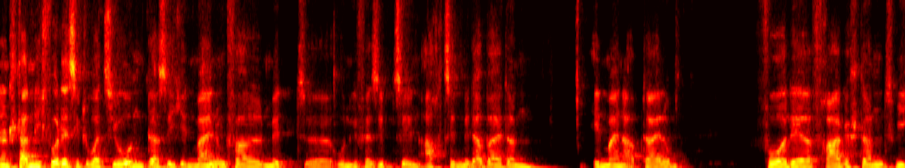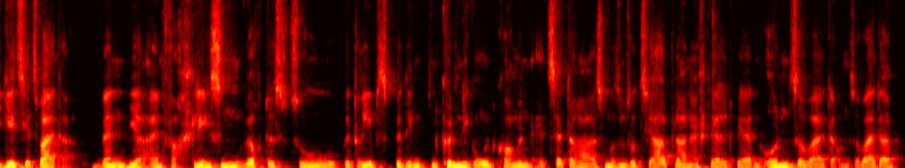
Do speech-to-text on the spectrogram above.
Dann stand ich vor der Situation, dass ich in meinem Fall mit äh, ungefähr 17, 18 Mitarbeitern in meiner Abteilung vor der Frage stand, wie geht es jetzt weiter? Wenn wir einfach schließen, wird es zu betriebsbedingten Kündigungen kommen etc. Es muss ein Sozialplan erstellt werden und so weiter und so weiter.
